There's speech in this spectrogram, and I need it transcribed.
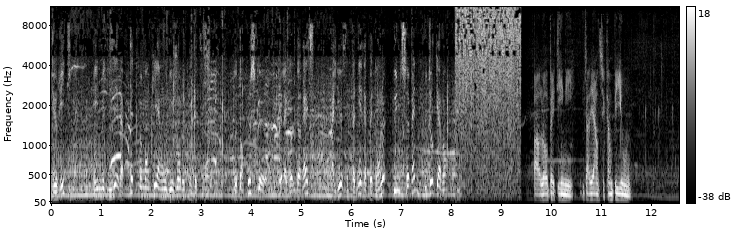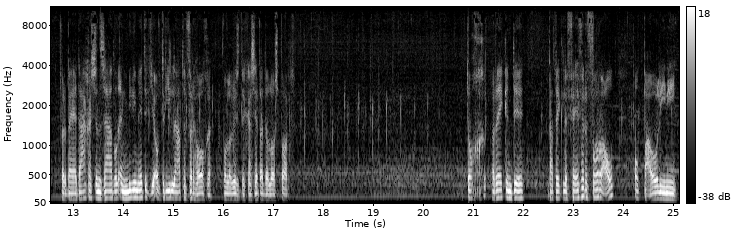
du, rythme. Et il me disait il va peut-être me manquer un ou deux jours de compétition. D'autant plus que, que la Gold a lieu cette année, répétons-le, une semaine plus tôt qu'avant. Paolo Bettini, Italiaanse kampioen. Voorbije dagen zijn zadel een millimetertje of drie laten verhogen, volgens de Gazzetta dello Sport. Toch rekende Patrick Lefevre vooral op Paolini.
